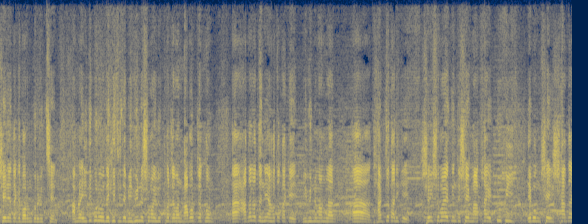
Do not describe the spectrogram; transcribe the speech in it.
সেই নেতাকে বরণ করে নিচ্ছেন। আমরা ইতিপূর্বেও দেখেছি যে বিভিন্ন সময় লুৎফরজামান বাবর যখন আদালতে নেওয়া হতো তাকে বিভিন্ন মামলার ধার্য তারিখে, সেই সময়ে কিন্তু সে মাথায় টুপি এবং সেই সাদা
